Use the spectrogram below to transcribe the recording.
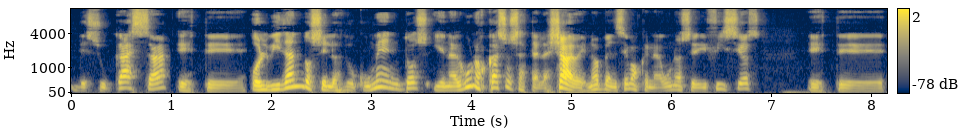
de su casa este, olvidándose los documentos y en algunos casos hasta las llaves. ¿no? Pensemos que en algunos edificios este,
